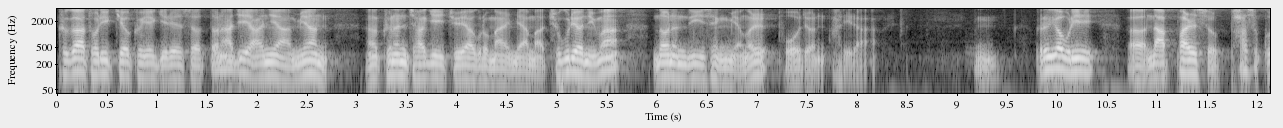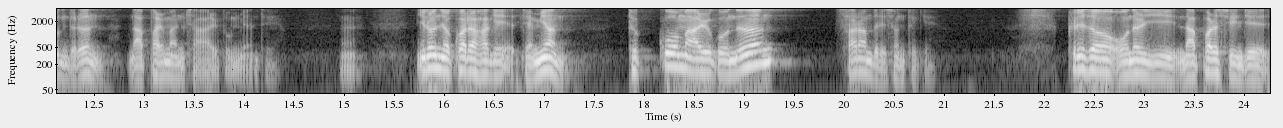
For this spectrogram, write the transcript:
그가 돌이켜 그의 길에서 떠나지 아니하면 어, 그는 자기 죄악으로 말미암아 죽으려니와 너는 네 생명을 보존하리라. 음, 그러니까 우리 어, 나팔수 파수꾼들은 나팔만 잘 불면 돼요. 어, 이런 역할을 하게 되면 듣고 말고는 사람들의 선택이에요. 그래서 오늘 이 나팔수 이제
